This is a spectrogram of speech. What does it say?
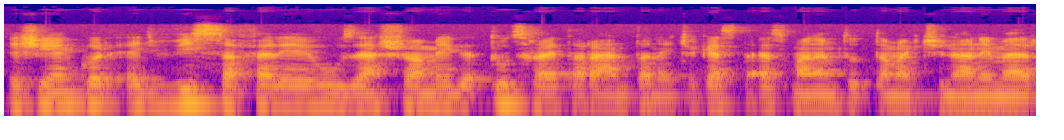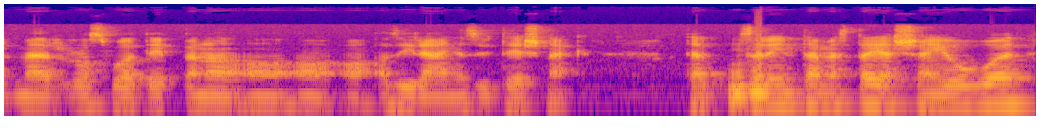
és ilyenkor egy visszafelé húzással még tudsz rajta rántani, csak ezt, ezt már nem tudta megcsinálni, mert, mert rossz volt éppen a, a, a, az irány az ütésnek. Tehát uh-huh. szerintem ez teljesen jó volt,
